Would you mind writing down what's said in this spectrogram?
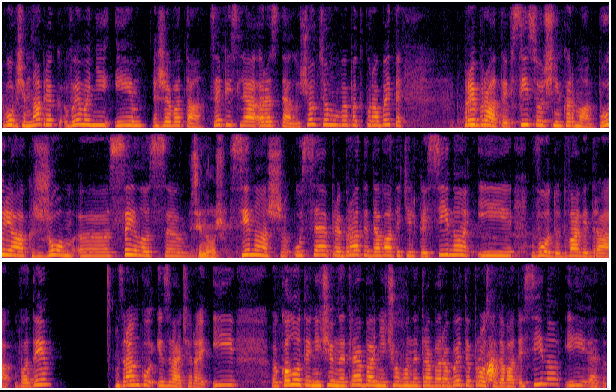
В общем, набряк в імені і живота. Це після розстелу. Що в цьому випадку робити? Прибрати всі сочні корма: буряк, жом, е, силос, е, сінож. Сінаш усе прибрати, давати тільки сіно і воду, два відра води зранку і з вечора. І колоти нічим не треба, нічого не треба робити, просто давати сіно і етот.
